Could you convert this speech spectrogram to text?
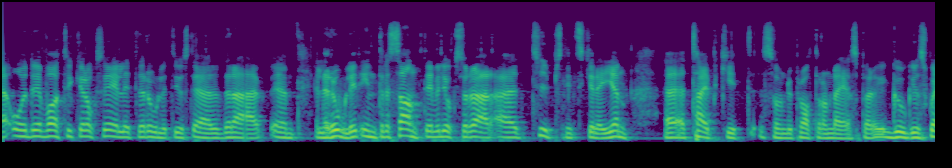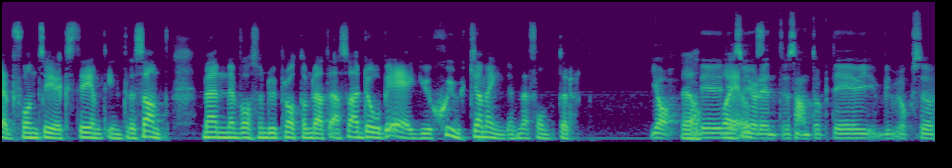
Eh, och det var, tycker också är lite roligt just det, det där. Eh, eller roligt, intressant. Det är väl också det där eh, typsnittsgrejen. Eh, Typekit som du pratar om där Jesper. Googles webbfont är extremt intressant. Men vad som du pratar om det att alltså Adobe äger ju sjuka mängder med fonter. Ja, ja det är det som gör det intressant. Och det är också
